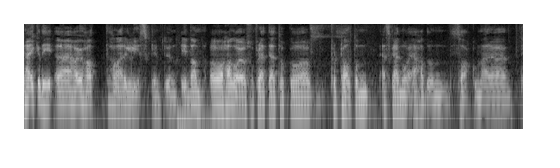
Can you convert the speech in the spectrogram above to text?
Nei, ikke de. Jeg har jo hatt han der lysglimt innom. Og han var jo også fordi at jeg tok og fortalte om Jeg skrev noe, jeg hadde en sak om det eh,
